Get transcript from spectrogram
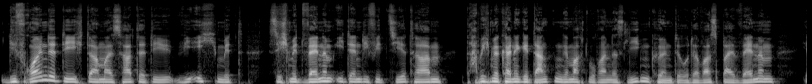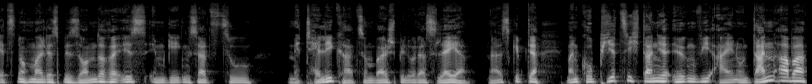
die Freunde, die ich damals hatte, die wie ich mit sich mit Venom identifiziert haben, da habe ich mir keine Gedanken gemacht, woran das liegen könnte oder was bei Venom jetzt nochmal das Besondere ist im Gegensatz zu Metallica zum Beispiel oder Slayer. Na, es gibt ja, man gruppiert sich dann ja irgendwie ein und dann aber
